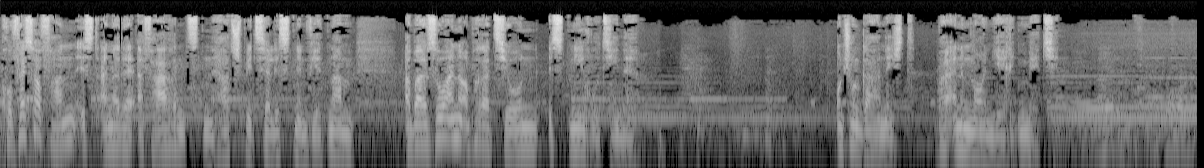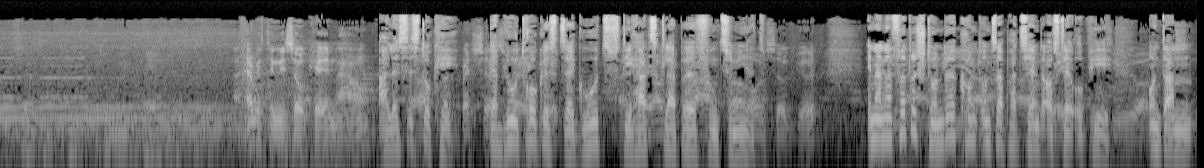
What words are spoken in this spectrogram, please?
Professor Phan ist einer der erfahrensten Herzspezialisten in Vietnam. Aber so eine Operation ist nie Routine. Und schon gar nicht bei einem neunjährigen Mädchen. Alles ist okay. Der Blutdruck ist sehr gut, die Herzklappe funktioniert. In einer Viertelstunde kommt unser Patient aus der OP und dann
